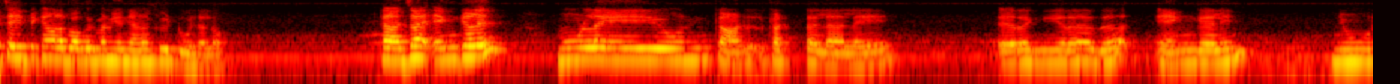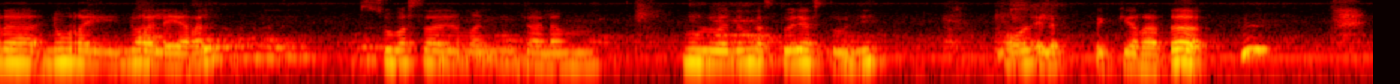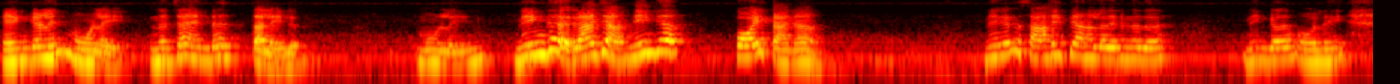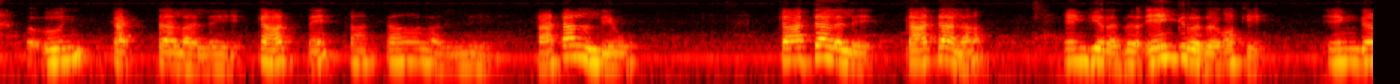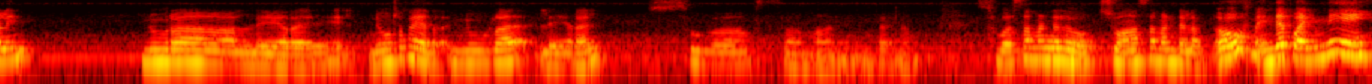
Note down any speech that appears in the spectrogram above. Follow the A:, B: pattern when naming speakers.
A: ചെയ്യിപ്പിക്കാനുള്ള pocket money ഞങ്ങൾക്ക് കിട്ടൂലല്ലോ. രാജ എങ്കളിൽ മൂളയൂൻ കട്ടലലെ ഇറങ്ങിയത് എങ്കലിൻ നൂറ നൂറൈ നുറലേറൽ സുവസമണ്ഡലം മുഴുവതും കസ്തൂരി കസ്തൂരി ഓൾ എളുപ്പിക്കുന്നത് എങ്കളിൻ മൂളை എന്നുവെച്ചാ എന്റെ തലയിൽ മുള്ളയിൽ നീങ്ക രാജ നീങ്ക പോയിട്ടാനാ? നിങ്ങൾക്ക് സാഹിത്യമാണല്ലോ വരുന്നത്. നിങ്ങൾ മോളെ ഉൻ കട്ടളല്ലേ? കാട്ടേ കാട്ടാളല്ലേ? കാട്ടാളല്ലയോ? കാറ്റാലല്ലേ കാറ്റാല എങ്കിറത് എങ്കിറത് ഓക്കെ. എങ്കളിൻ നുറലേറൽ നുറൽ നുറലേറൽ ശ്വാസമണ്ഡലം. ശ്വാസമണ്ഡലോ? ശ്വാസമണ്ഡലം. ഓ എന്റെ പൊന്നേ.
